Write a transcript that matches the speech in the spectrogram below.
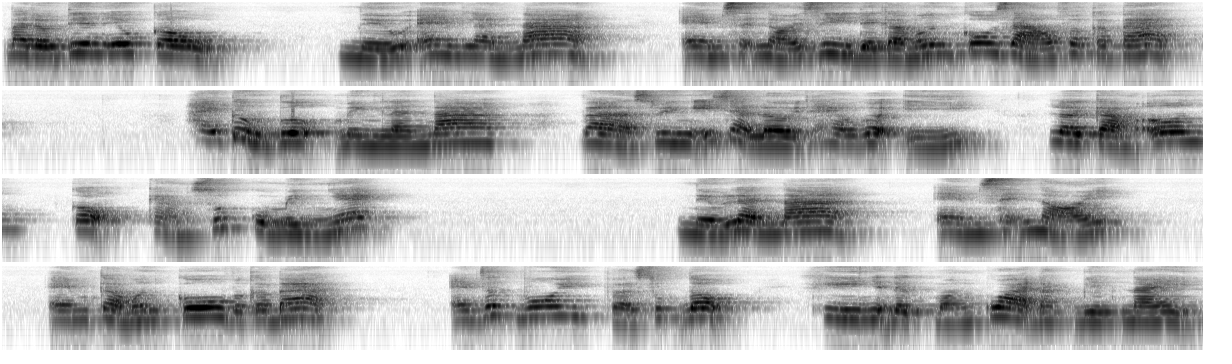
Bài đầu tiên yêu cầu, nếu em là Na, em sẽ nói gì để cảm ơn cô giáo và các bạn? Hãy tưởng tượng mình là Na và suy nghĩ trả lời theo gợi ý, lời cảm ơn cộng cảm xúc của mình nhé. Nếu là Na, em sẽ nói Em cảm ơn cô và các bạn. Em rất vui và xúc động khi nhận được món quà đặc biệt này.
